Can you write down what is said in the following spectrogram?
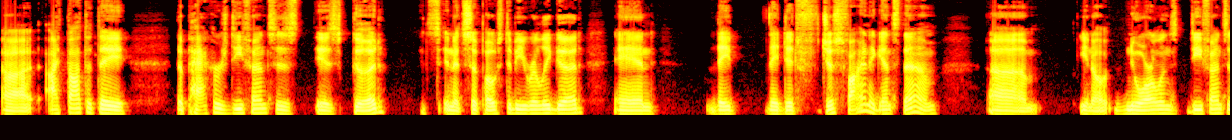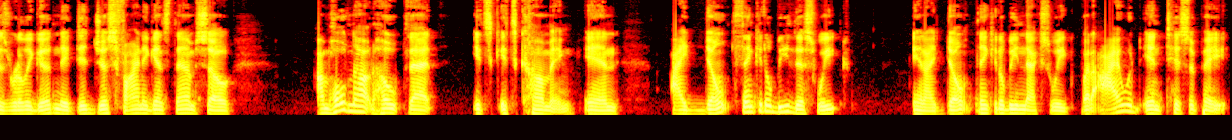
uh, I thought that they the Packers defense is is good. It's and it's supposed to be really good, and they they did f- just fine against them. Um, you know, New Orleans defense is really good, and they did just fine against them. So I'm holding out hope that it's it's coming, and I don't think it'll be this week, and I don't think it'll be next week, but I would anticipate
